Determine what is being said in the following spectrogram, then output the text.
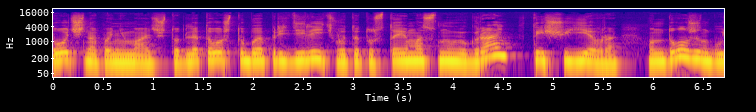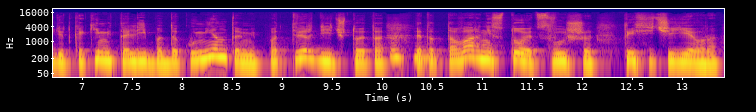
точно понимать, что для того, чтобы определить вот эту стоимостную грань в 1000 евро, он должен будет какими-то либо документами подтвердить, что это, угу. этот товар не стоит свыше 1000 евро.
